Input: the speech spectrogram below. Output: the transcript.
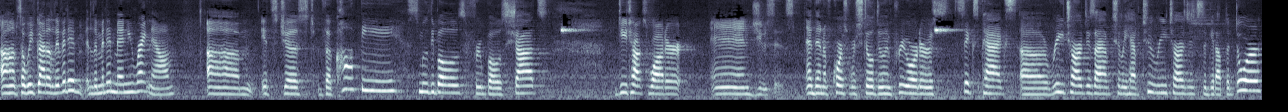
Um, so we've got a limited limited menu right now. Um, it's just the coffee, smoothie bowls, fruit bowls, shots, detox water, and juices. And then, of course, we're still doing pre orders, six packs, uh, recharges. I actually have two recharges to get out the door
